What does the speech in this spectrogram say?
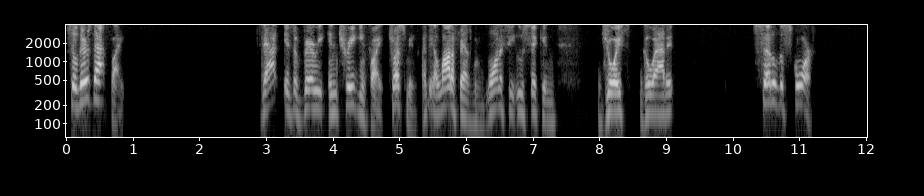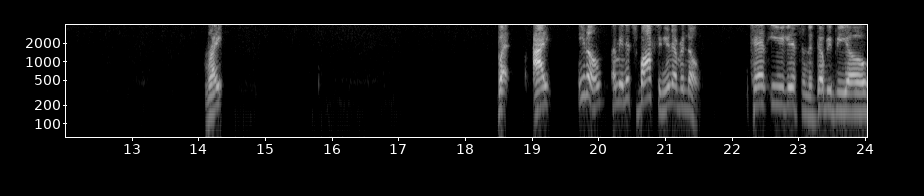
So there's that fight. That is a very intriguing fight. Trust me. I think a lot of fans would want to see Usyk and Joyce go at it. Settle the score. Right? But I, you know, I mean, it's boxing. You never know. Can Egis and the WBO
